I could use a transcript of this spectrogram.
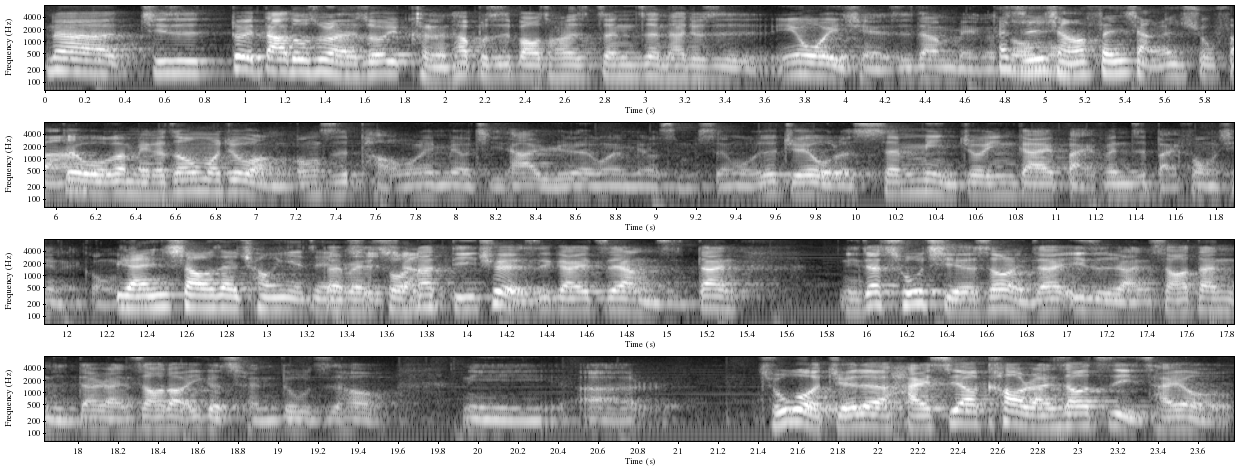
那其实对大多数人来说，可能他不是包装，他是真正他就是，因为我以前也是这样，每个周末他只是想要分享跟抒发。对，我每个周末就往公司跑，我也没有其他娱乐，我也没有什么生活，我就觉得我的生命就应该百分之百奉献给公司，燃烧在创业这件事。对，没错，那的确也是该这样子，但。你在初期的时候，你在一直燃烧，但你在燃烧到一个程度之后，你呃，如果觉得还是要靠燃烧自己才有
